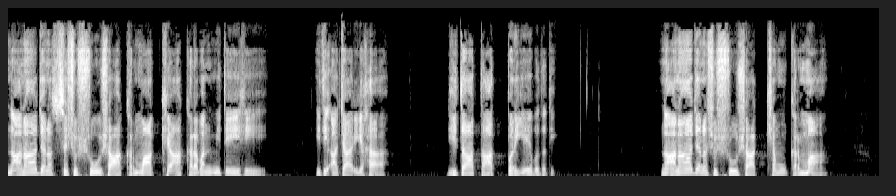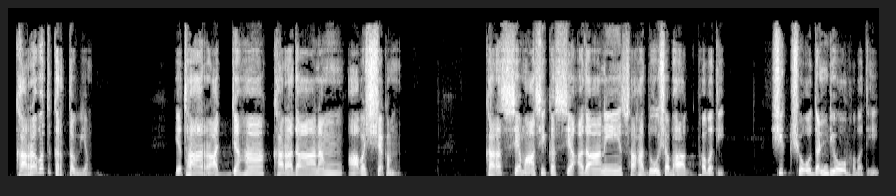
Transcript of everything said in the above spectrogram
नानाजनस्य शुश्रूषा कर्माख्या करवन्मितेः इति आचार्यः गीतातात्पर्ये वदति। नानाजनशुश्रूषाख्यं कर्म करवत् कर्तव्यम्। यथा राज्ञः కరస్య మాసికస్య అదానే సహ దోషభాగ్ భవతి శిక్షో దండ్యో భవతి.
